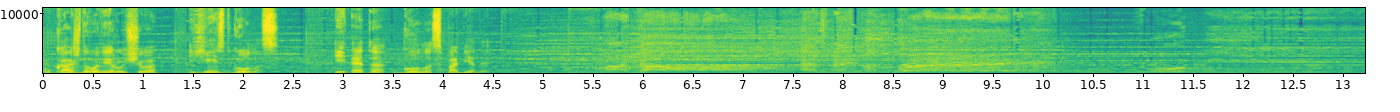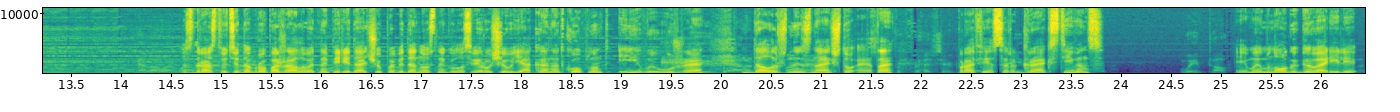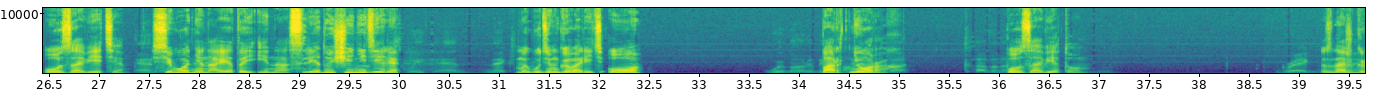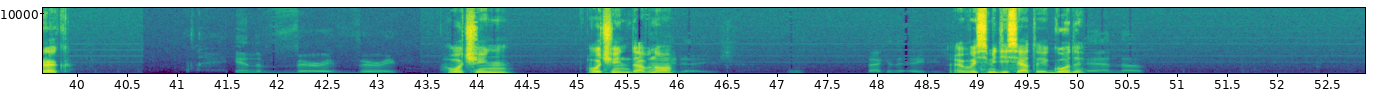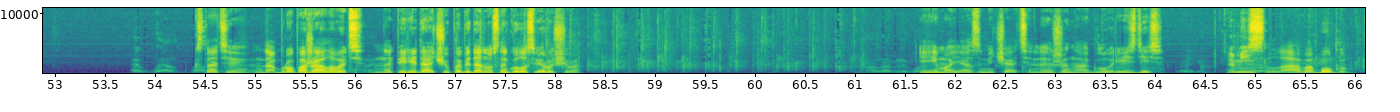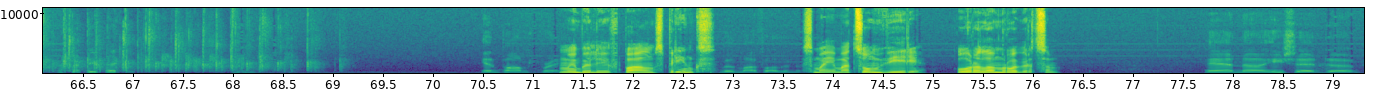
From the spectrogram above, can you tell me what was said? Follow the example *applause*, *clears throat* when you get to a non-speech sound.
У каждого верующего есть голос. И это голос победы. Здравствуйте, добро пожаловать на передачу «Победоносный голос верующего». Я Кеннет Копланд, и вы уже должны знать, что это профессор Грег Стивенс. И мы много говорили о завете. Сегодня, на этой и на следующей неделе мы будем говорить о партнерах по завету. Знаешь, Грег, очень, очень давно, в 80-е годы, Кстати, добро пожаловать на передачу «Победоносный голос верующего». И моя замечательная жена Глория здесь. Аминь. Слава Богу. Мы были в Палм-Спрингс с моим отцом Вере, Оралом Робертсом.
